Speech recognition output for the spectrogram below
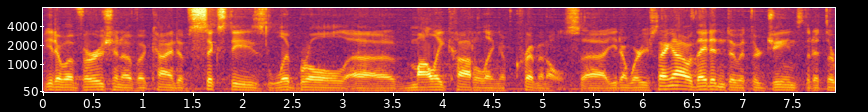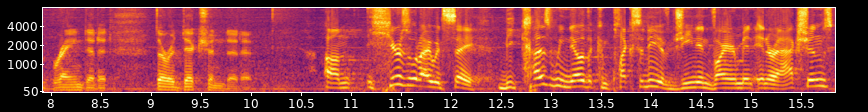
you know, a version of a kind of 60s liberal uh, mollycoddling of criminals, uh, you know, where you're saying, oh, they didn't do it, their genes did it, their brain did it, their addiction did it. Um, here's what I would say. Because we know the complexity of gene-environment interactions,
